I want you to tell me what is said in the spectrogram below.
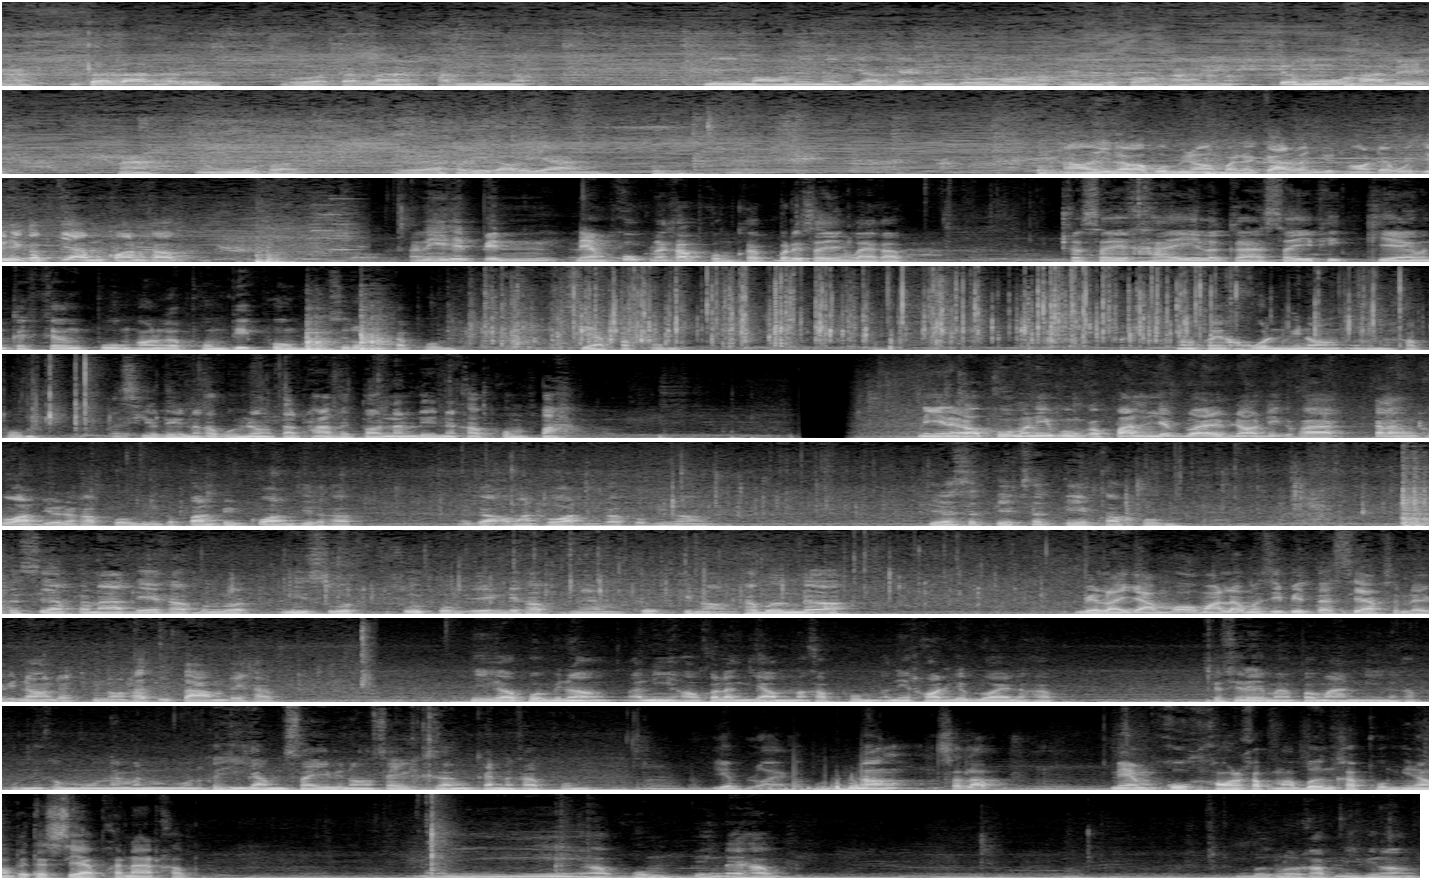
ฮะตลาดเท่าเดิมโอ้ตัดล้านพันหนึ่งเนาะนี่เมาหนึงเนาะเบียร์แพ็คหนึงก็ว่าเมาเนาะแพ็คหนึงก็สองพันแล้วเนาะจะหูขาดดิฮะต้องหูขาดเออพอดีเราไปย่าง เอานี่แหละครับผมพี่น้องบรรยากาศวันหยุดฮอแต่ผมจะให้กับแก้มก่อนครับ อันนี้เฮ็ดเป็นแหนมคุกนะครับ ผมครับไม่ได้ใส่อย่างไรครับ ก็ใส่ไข่แล้วก็ใส่พริกแกงแล้วก็เครื่องปรุงของครับผมพริกผงผงชูรสนะครับผมเสียบครับผมต้องค่อยคนพี่น้องนะครับผมเสียเลยนะครับผมพี่น้องตัดภาพไปตอนนั้นเลยนะครับ ผมปะนี่นะครับผมอันนี้ผมก็ปั้นเรียบร้อยพี่น้องนี่ก็พากำลังทอดอยู่นะครับ ผมนี่ก็ปั้นเป็นก้อนที่แล้วครับนี่ก็เอามาทอดนะครับ ผมพี่น้องทีละสเต็ปสเต็ปครับผมแต่แซ่บขนาดเด้ครับบิ้งรสอันนี้สูตรสูตรผมเองเด้อครับแหนมคุกพี่น้องถ้าเบิ้งเด้อ เวลายำออกมาแล้วมันสิเป็นแต่แซ่บสำหรับพี่น้องเดี๋ยวพี่น้องถ้าติดตามได้ครับ นี่ครับผมพี่น้อง อันนี้เขากำลังยำนะครับ ผม อันนี้ทอดเรียบร้อยแล้วครับก็จะได้มาประมาณนี้นะครับ ผมนี่ก็มูนให้มันมูนก็ที่ยำใส่พี่น้องใส่เครื่องกันนะครับ ผม เรียบร้อยครับผมพี่น้องสลับแหนมคุกเขานะครับ มาเบิ้งครับ ผมพี่น้องไปแต่แซ่บขนาดครับนี่ครับ ผมเป็นไงครับ เบิ้งรสครับนี่พี่น้อง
